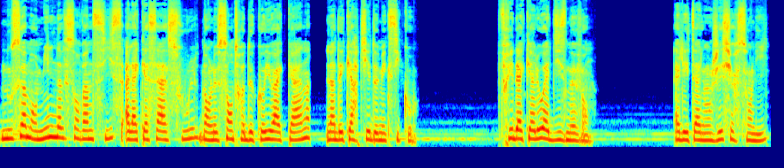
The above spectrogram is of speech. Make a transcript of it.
Nous sommes en 1926 à la Casa Azul, dans le centre de Coyoacán, l'un des quartiers de Mexico. Frida Kahlo a 19 ans. Elle est allongée sur son lit,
